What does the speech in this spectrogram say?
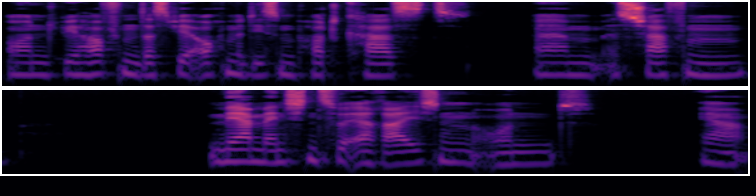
Und wir hoffen, dass wir auch mit diesem Podcast ähm, es schaffen, mehr Menschen zu erreichen und ja,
